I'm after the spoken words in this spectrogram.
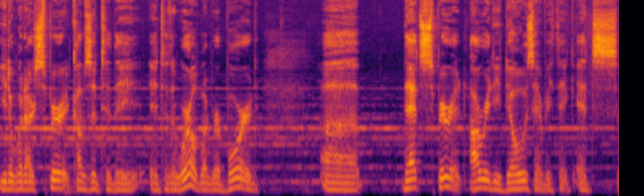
you know, when our spirit comes into the into the world when we're born, uh, that spirit already knows everything. It's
